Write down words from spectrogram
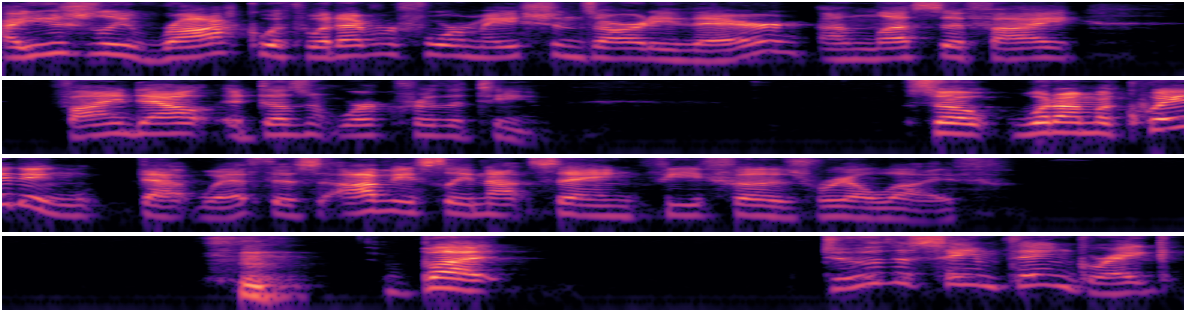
I usually rock with whatever formation's already there, unless if I find out it doesn't work for the team. So what I'm equating that with is obviously not saying FIFA is real life. Hmm. but do the same thing, Greg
